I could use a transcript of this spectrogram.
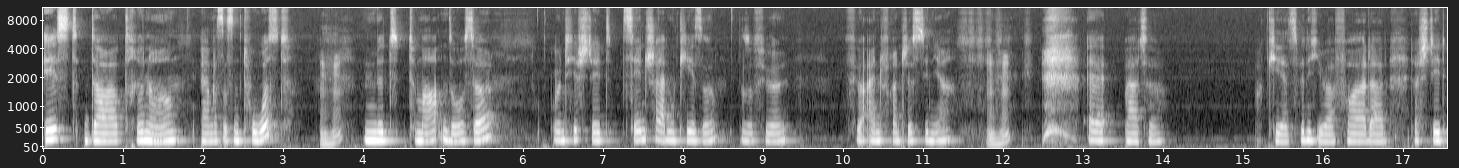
ist da drin, ähm, das ist ein Toast mhm. mit Tomatensauce. Und hier steht 10 Scheiben Käse, also für für ein Francesinha. Mhm. äh, warte. Okay, jetzt bin ich überfordert. Da steht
